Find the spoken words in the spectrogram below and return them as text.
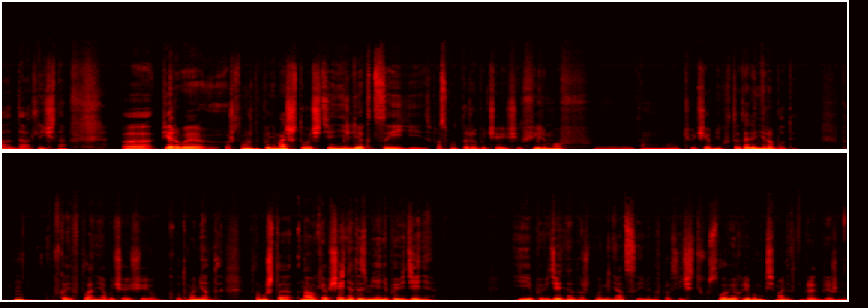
Да, отлично. Э, первое, что нужно понимать, что чтение лекций и просмотр обучающих фильмов, э, там, учебников и так далее не работает. Ну, в, в плане обучающего какого-то момента. Потому что навыки общения — это изменение поведения. И поведение должно меняться именно в практических условиях, либо максимально к ним приближено.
